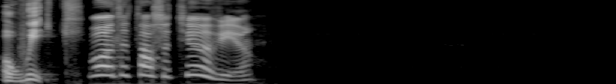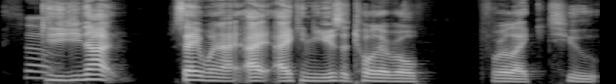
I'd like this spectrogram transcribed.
A week. Well, that's also two of you. So Did you not say when I, I, I can use a toilet roll for like two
